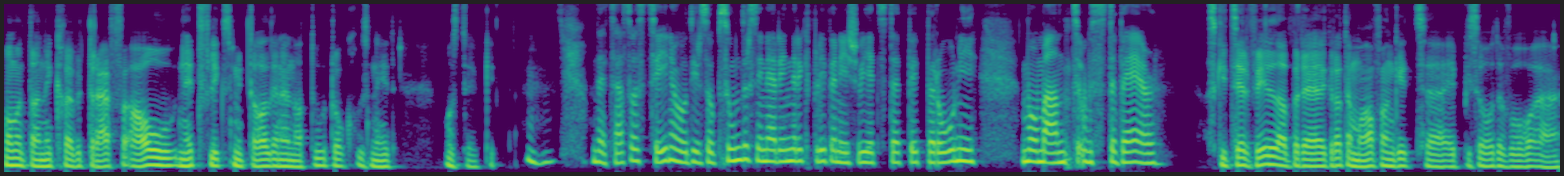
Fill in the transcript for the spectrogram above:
momentan nicht kann übertreffen kann. Auch Netflix mit all diesen Naturdokus nicht, was es dort gibt. Mhm. Und jetzt auch so eine Szene, die dir so besonders in Erinnerung geblieben ist, wie jetzt der Pepperoni-Moment aus «The Bear». Es gibt sehr viel, aber äh, gerade am Anfang gibt es äh, Episoden, wo äh,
